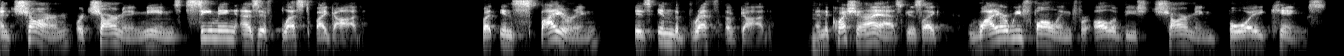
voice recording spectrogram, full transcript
and charm or charming means seeming as if blessed by God. But inspiring is in the breath of God. Mm. And the question I ask is like, why are we falling for all of these charming boy kings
